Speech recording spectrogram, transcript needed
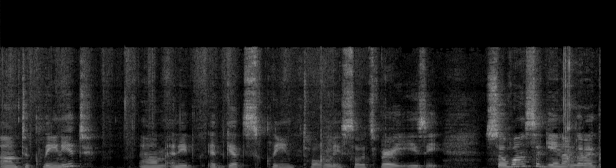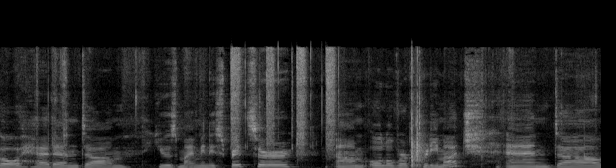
uh, to clean it. Um, and it, it gets clean totally. So it's very easy. So once again, I'm going to go ahead and um, use my mini spritzer um, all over pretty much. And, uh,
